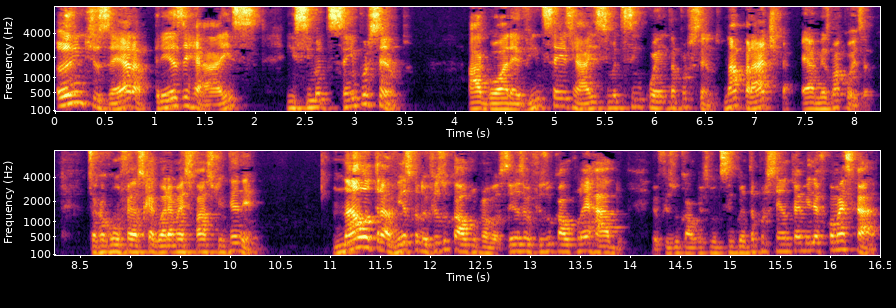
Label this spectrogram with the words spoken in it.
antes era 13 reais em cima de 100%. Agora é 26 reais em cima de 50%. Na prática, é a mesma coisa. Só que eu confesso que agora é mais fácil de entender. Na outra vez, quando eu fiz o cálculo para vocês, eu fiz o cálculo errado. Eu fiz o cálculo em cima de 50% e a milha ficou mais cara.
